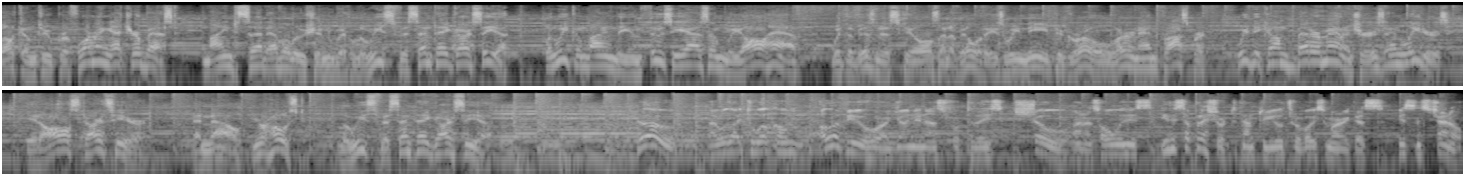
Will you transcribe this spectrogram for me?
Welcome to Performing at Your Best Mindset Evolution with Luis Vicente Garcia. When we combine the enthusiasm we all have with the business skills and abilities we need to grow, learn, and prosper, we become better managers and leaders. It all starts here. And now, your host, Luis Vicente Garcia. Hello, I would like to welcome all of you who are joining us for today's show. And as always, it is a pleasure to come to you through Voice America's business channel.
